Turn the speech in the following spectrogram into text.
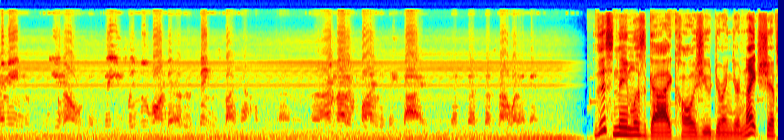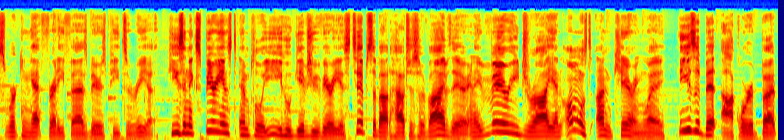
I mean, you know, they usually move on to other things by now. Uh, I'm not implying that they died. That, that, that's not what I meant. This nameless guy calls you during your night shifts working at Freddy Fazbear's Pizzeria. He's an experienced employee who gives you various tips about how to survive there in a very dry and almost uncaring way. He's a bit awkward, but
